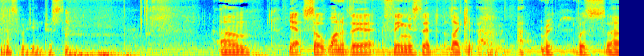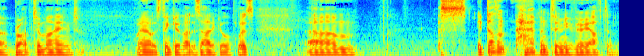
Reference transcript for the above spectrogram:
that's really interesting. Um, yeah. So one of the things that like uh, was uh, brought to mind when I was thinking about this article was um, it doesn't happen to me very often.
